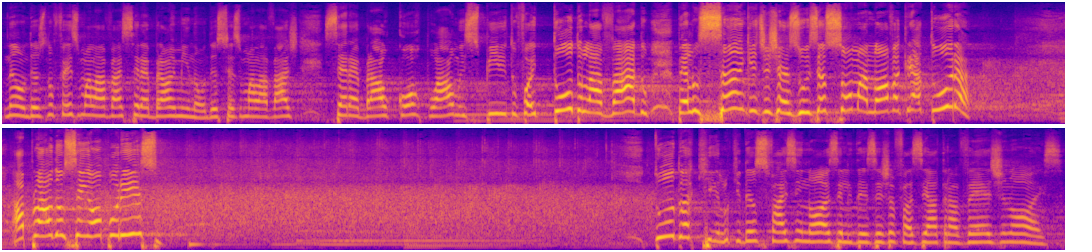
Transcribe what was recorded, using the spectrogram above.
Não, Deus não fez uma lavagem cerebral em mim, não. Deus fez uma lavagem cerebral, corpo, alma, espírito. Foi tudo lavado pelo sangue de Jesus. Eu sou uma nova criatura. Aplauda o Senhor por isso. Tudo aquilo que Deus faz em nós, Ele deseja fazer através de nós.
